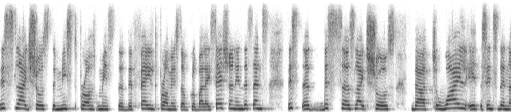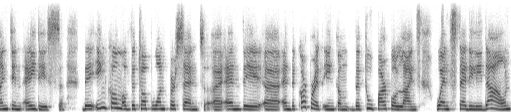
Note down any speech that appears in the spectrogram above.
this slide shows the missed promise the, the failed promise of globalization in the sense this uh, this uh, slide shows that while it, since the 1980s the income of the top 1% uh, and the uh, and the corporate income the two purple lines went steadily down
